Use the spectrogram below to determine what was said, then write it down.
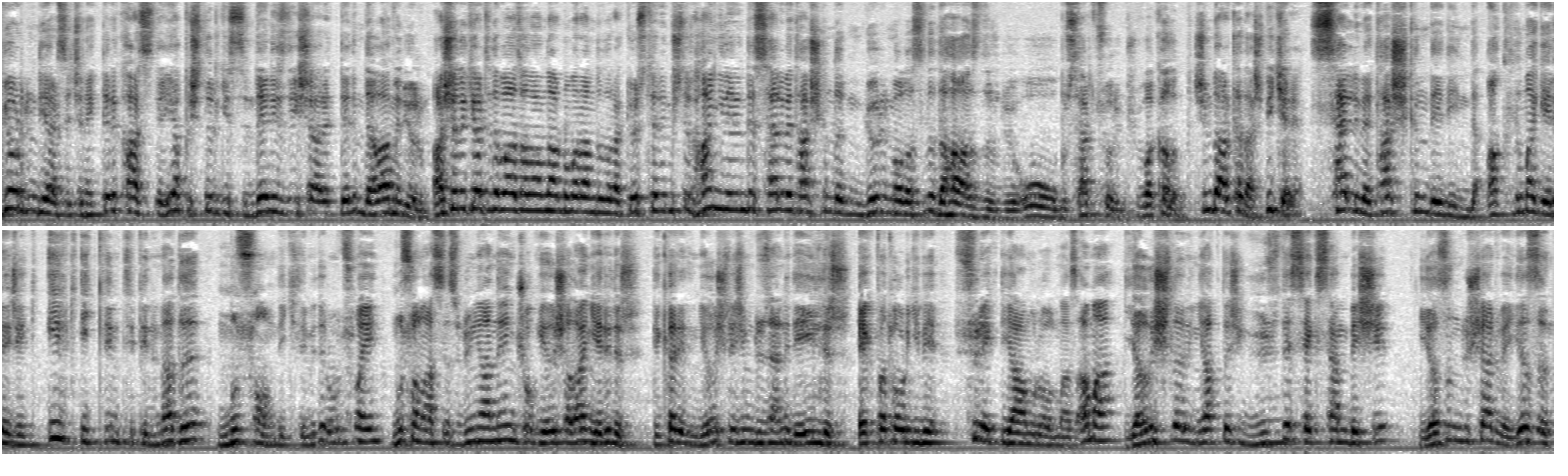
Gördün diğer seçenekleri karşıya yapıştır gitsin. Denizli işaretledim devam ediyorum. Aşağıdaki haritada bazı alanlar numaralandırılarak gösterilmiştir. Hangilerinde sel ve taşkınların görünme olasılığı daha azdır diyor. Oo bu sert soruymuş. Bir bakalım. Şimdi arkadaş bir kere sel ve taşkın dediğinde aklıma gelecek ilk iklim tipinin adı muson iklimidir. Unutmayın. Muson Asyası dünyanın en çok yağış alan yeridir. Dikkat edin yağış rejimi düzenli değildir. Ekvator gibi sürekli yağmur olmaz ama yağışların yaklaşık %85'i yazın düşer ve yazın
